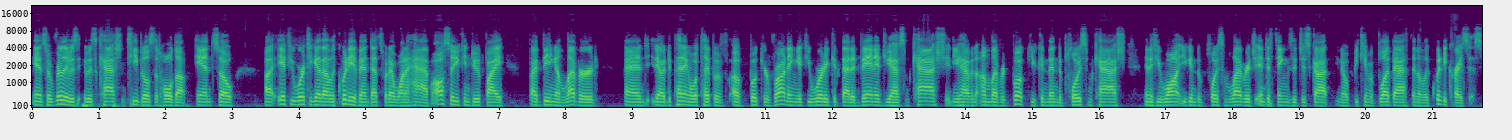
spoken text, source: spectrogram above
And so really, it was it was cash and T-bills that hold up. And so, uh, if you were to get that liquidity event, that's what I want to have. Also, you can do it by by being unlevered and you know, depending on what type of, of book you're running, if you were to get that advantage, you have some cash and you have an unlevered book, you can then deploy some cash. And if you want, you can deploy some leverage into things that just got, you know, became a bloodbath and a liquidity crisis.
